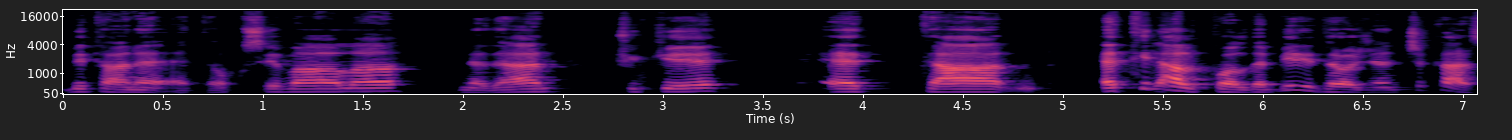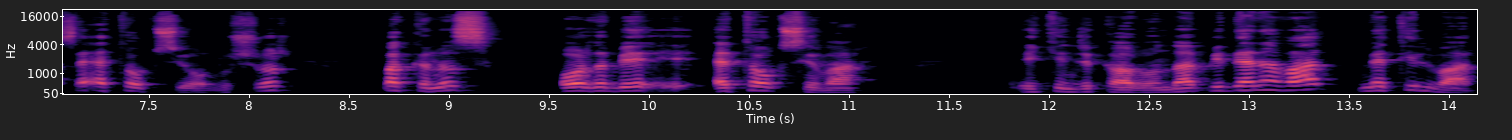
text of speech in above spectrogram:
bir tane etoksi bağlı. Neden? Çünkü etil alkolde bir hidrojen çıkarsa etoksi oluşur. Bakınız orada bir etoksi var. İkinci karbonda. Bir de ne var? Metil var.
